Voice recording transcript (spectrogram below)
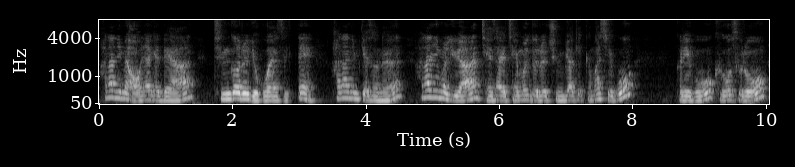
하나님의 언약에 대한 증거를 요구하였을 때 하나님께서는 하나님을 위한 제사의 제물들을 준비하게끔 하시고 그리고 그곳으로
